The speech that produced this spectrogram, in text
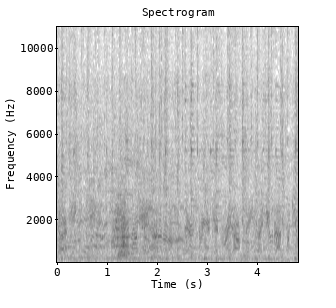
start making payments. There's where you're getting right off base. I knew that's what you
